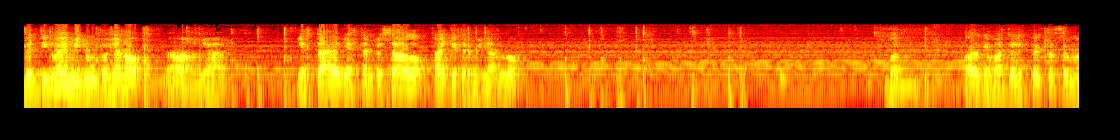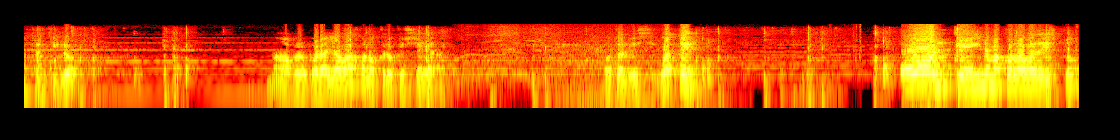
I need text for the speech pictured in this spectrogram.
29 minutos, ya no. No, ya. Ya está, ya está empezado. Hay que terminarlo. Bueno, ahora que maté al espectro estoy más tranquilo. No, pero por allá abajo no creo que sea. O tal vez... ¡Guate! ¡Oh! Que ahí no me acordaba de esto.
